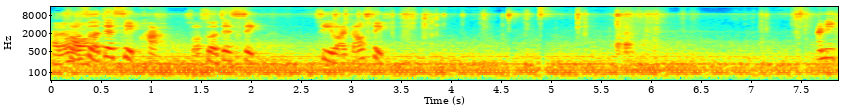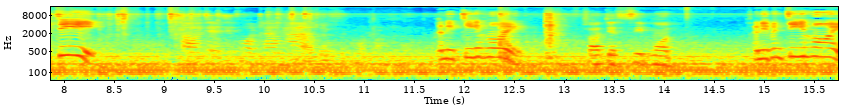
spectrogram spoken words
ขายแล้วสเหรอ อเสือ 70 ค่ะ สอเสือ 70 490 อันนี้จี้สอเจ็ดสิบหมดแล้วค่ะเจ็ดสิบหมดแล้วครับอันนี้จี้ห้อย ซอเจ็ดสิบหมด อันนี้เป็นจี้ห้อย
